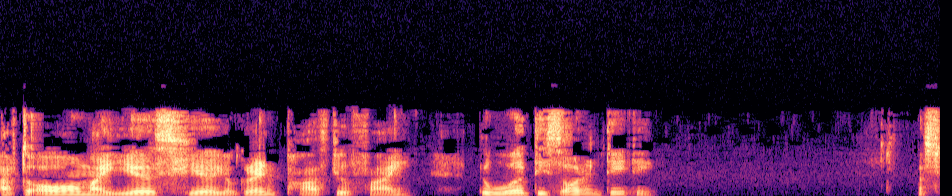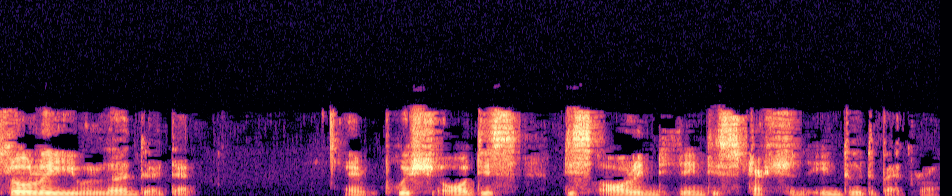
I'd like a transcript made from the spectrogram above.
After all my years here, your grandpa still find the world disorientating. But slowly you will learn to adapt and push all disorienting distraction into the background.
